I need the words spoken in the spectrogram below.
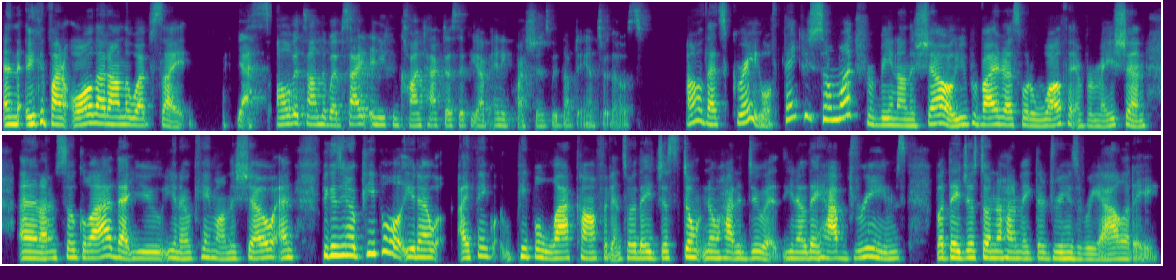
And you can find all that on the website. Yes, all of it's on the website, and you can contact us if you have any questions. We'd love to answer those. Oh, that's great. Well, thank you so much for being on the show. You provided us with a wealth of information. And I'm so glad that you, you know, came on the show. And because, you know, people, you know, I think people lack confidence or they just don't know how to do it. You know, they have dreams, but they just don't know how to make their dreams a reality.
